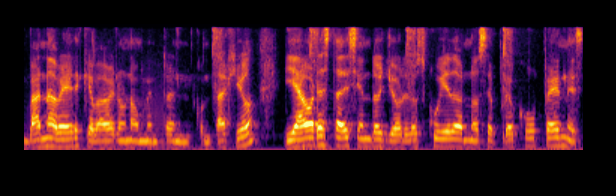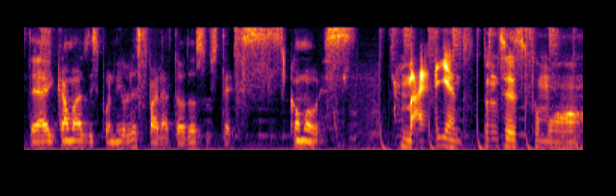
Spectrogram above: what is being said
van a ver que va a haber un aumento en contagio y ahora está diciendo yo los cuido, no se preocupen, este, hay cámaras disponibles para todos ustedes. ¿Cómo ves? Vaya, entonces como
